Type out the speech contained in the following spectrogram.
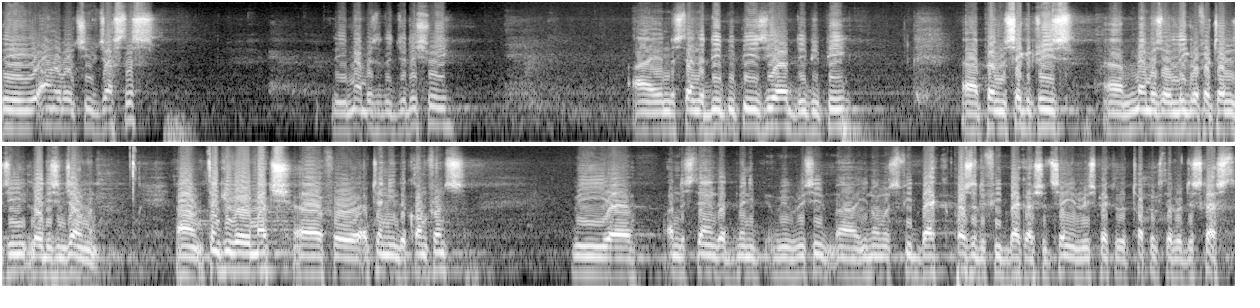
the Honorable Chief Justice, the members of the judiciary. I understand the DPP is here, DPP, uh, permanent secretaries, uh, members of the legal fraternity, ladies and gentlemen. Um, thank you very much uh, for attending the conference. We uh, understand that many, we received uh, enormous feedback, positive feedback, I should say, in respect to the topics that were discussed.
